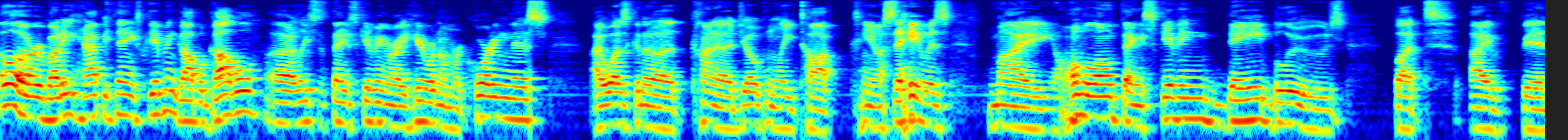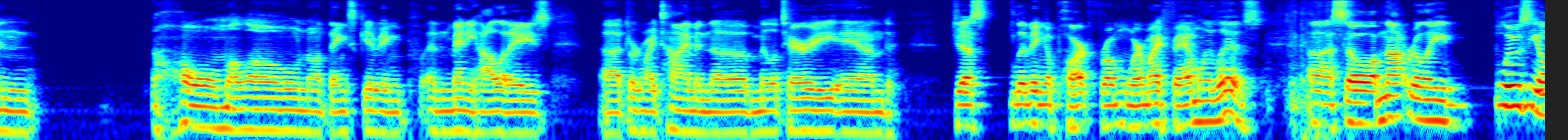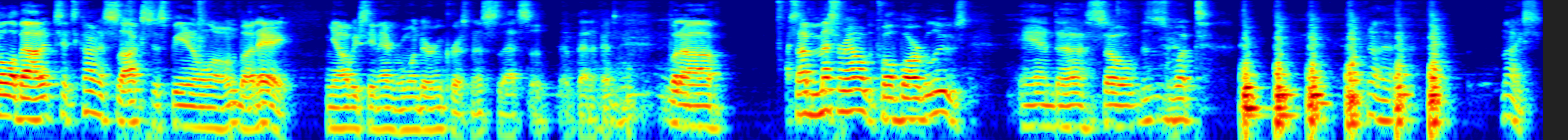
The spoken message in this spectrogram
Hello, everybody. Happy Thanksgiving. Gobble, gobble. Uh, at least it's Thanksgiving right here when I'm recording this. I was going to kind of jokingly talk, you know, say it was my Home Alone Thanksgiving Day blues, but I've been home alone on Thanksgiving and many holidays uh, during my time in the military and just living apart from where my family lives. Uh, so I'm not really bluesy all about it. It kind of sucks just being alone, but hey, you know, I'll be seeing everyone during Christmas. So that's a, a, benefit. But uh, so I've been messing around with the 12 bar blues. And uh, so this is what kind of nice.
